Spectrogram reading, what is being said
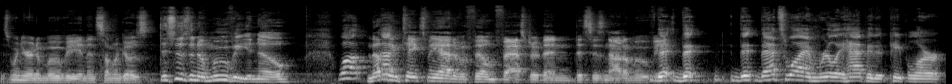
is when you're in a movie and then someone goes, "This isn't a movie," you know. well, Nothing I- takes me out of a film faster than "This is not a movie." th- th- th- that's why I'm really happy that people are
